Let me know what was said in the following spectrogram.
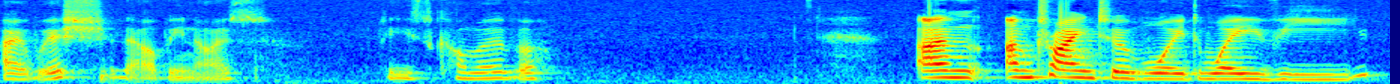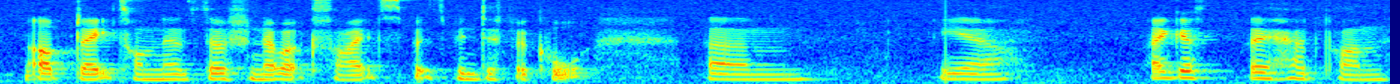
i wish that would be nice. Please come over i'm i'm trying to avoid wavy updates on the social network sites but it's been difficult um, yeah, I guess they had fun.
